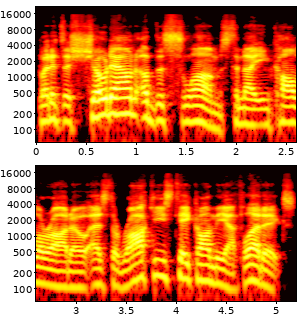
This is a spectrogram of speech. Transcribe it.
but it's a showdown of the slums tonight in Colorado as the Rockies take on the Athletics.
